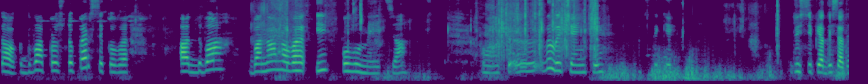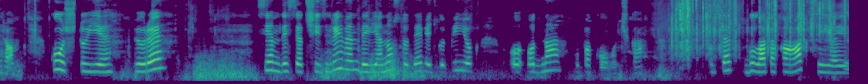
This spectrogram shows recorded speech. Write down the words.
Так, два просто персикове, а два бананове і полуниця. От, е, величенькі, ось такі 250 грам. Коштує пюре 76 гривень 99 копійок одна упаковочка. Оце була така акція, і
